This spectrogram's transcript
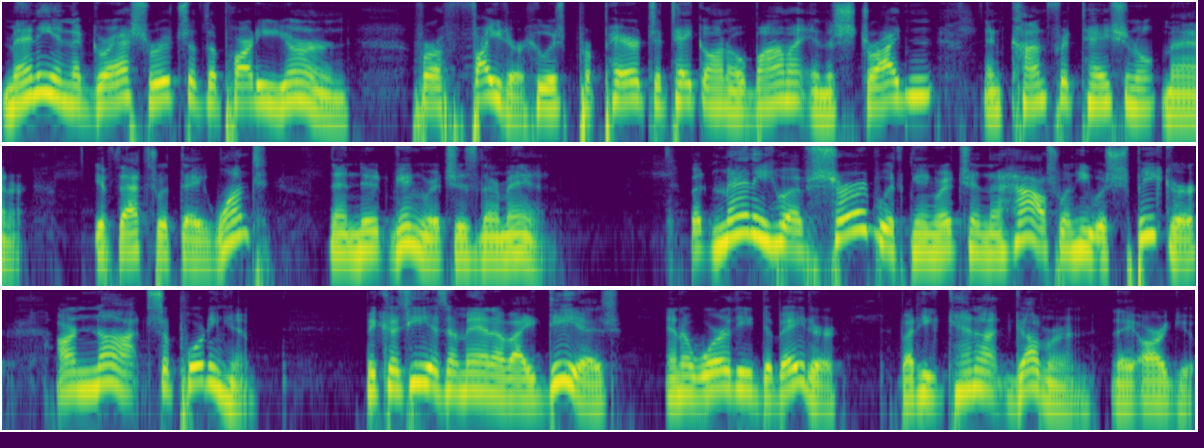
Many in the grassroots of the party yearn for a fighter who is prepared to take on Obama in a strident and confrontational manner. If that's what they want, then Newt Gingrich is their man. But many who have served with Gingrich in the House when he was Speaker are not supporting him because he is a man of ideas and a worthy debater, but he cannot govern, they argue.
